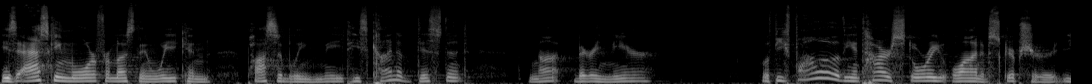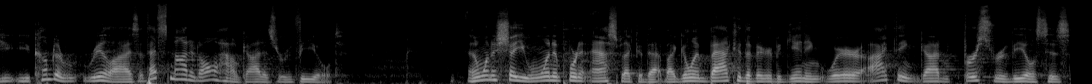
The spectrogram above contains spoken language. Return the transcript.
He's asking more from us than we can possibly meet. He's kind of distant, not very near. Well, if you follow the entire storyline of Scripture, you, you come to realize that that's not at all how God is revealed. And I want to show you one important aspect of that by going back to the very beginning, where I think God first reveals his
